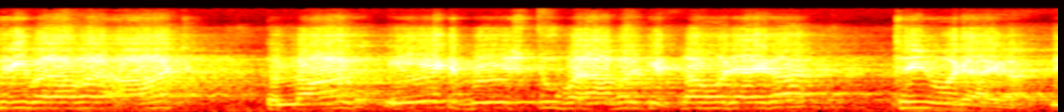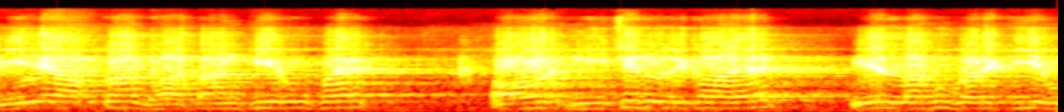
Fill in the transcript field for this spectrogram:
थ्री बराबर आठ तो लॉग एट बेस टू बराबर कितना हो जाएगा? थ्री हो जाएगा। तो ये आपका घातांकीय रूप है और नीचे जो लिखा है, ये लघु गणकीय रूप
